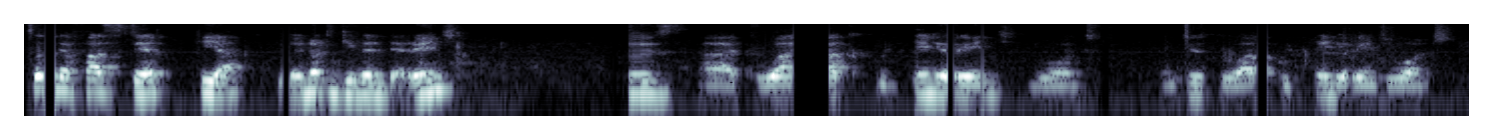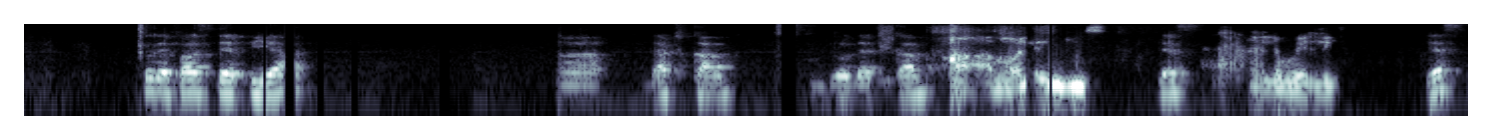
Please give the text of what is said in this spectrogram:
So the first step here, you're not given the range, choose uh, to work with any range you want. and choose to work with any range you want. So the first step here, uh, that curve, draw that curve. Ah, mwalimu. Yes, Hello, Eli. yes.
